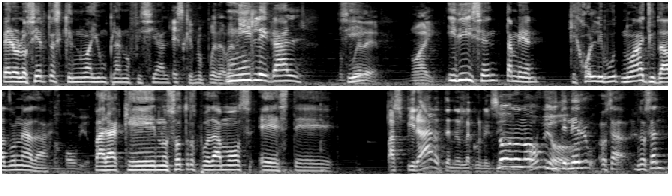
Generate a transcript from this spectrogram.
pero lo cierto es que no hay un plan oficial. Es que no puede haber. Ni legal. No puede, no hay. Y dicen también que Hollywood no ha ayudado nada Obvio. para que nosotros podamos, este... Aspirar a tener la conexión. No, no, no. Obvio. Y tener, o sea, nos han,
